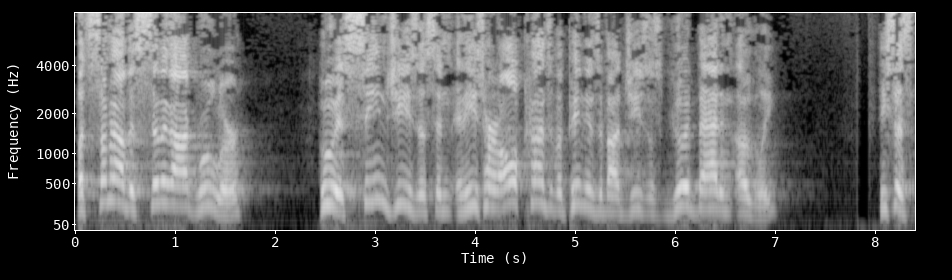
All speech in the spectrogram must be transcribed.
But somehow this synagogue ruler, who has seen Jesus and, and he's heard all kinds of opinions about Jesus, good, bad, and ugly, he says,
